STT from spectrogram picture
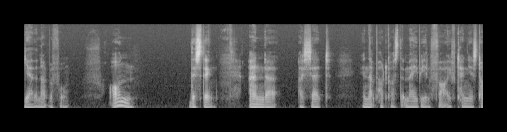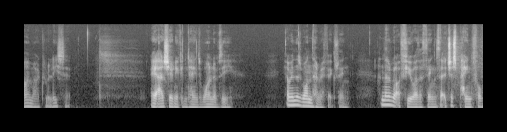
Yeah, the night before on this thing, and uh, I said in that podcast that maybe in five, ten years' time I'd release it. It actually only contains one of the. I mean, there's one horrific thing, and then I've got a few other things that are just painful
